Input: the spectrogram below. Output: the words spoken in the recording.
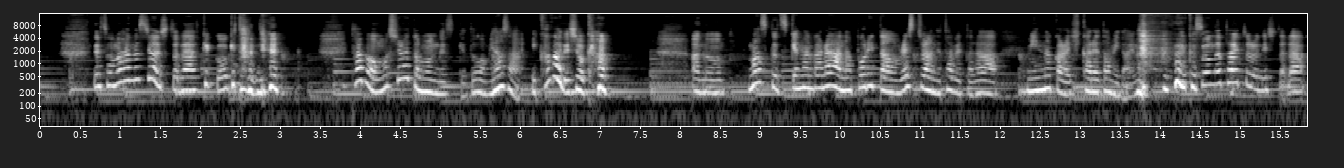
でその話をしたら結構受けたんで 多分面白いと思うんですけど皆さんいかがでしょうか？あのマスクつけながらナポリタンをレストランで食べたらみんなから惹かれたみたいな。なんかそんなタイトルにしたら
